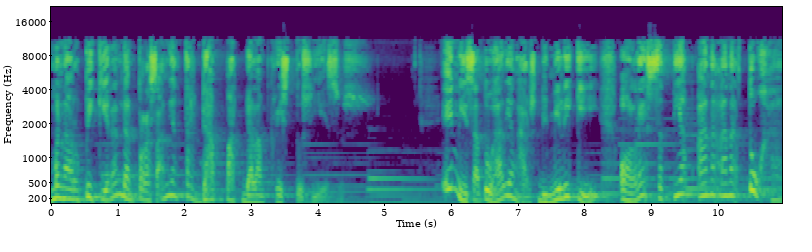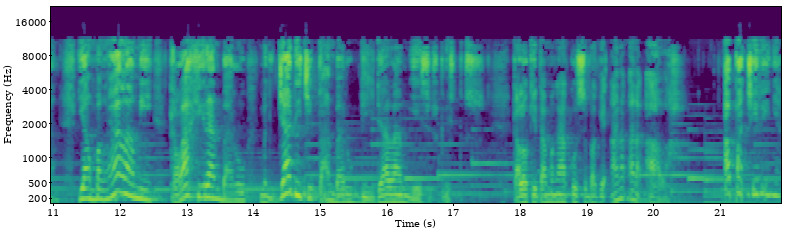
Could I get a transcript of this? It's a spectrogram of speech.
menaruh pikiran dan perasaan yang terdapat dalam Kristus Yesus. Ini satu hal yang harus dimiliki oleh setiap anak-anak Tuhan yang mengalami kelahiran baru, menjadi ciptaan baru di dalam Yesus Kristus. Kalau kita mengaku sebagai anak-anak Allah, apa cirinya?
